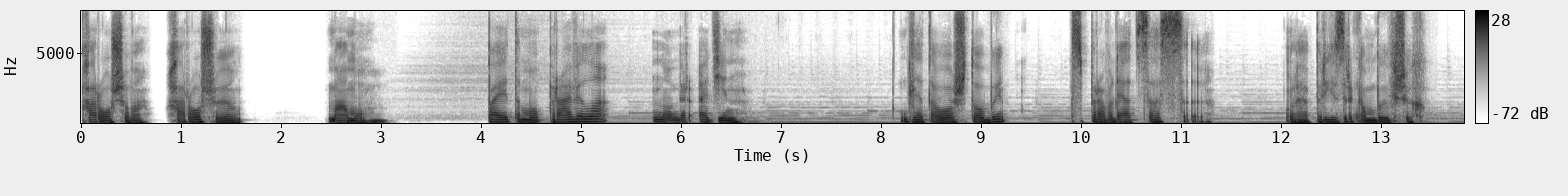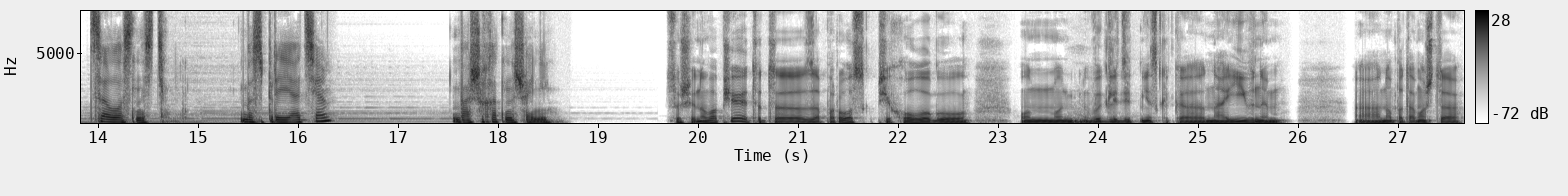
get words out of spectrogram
хорошего, хорошую маму». Угу. Поэтому правило номер один. Для того, чтобы справляться с э, призраком бывших – целостность восприятия ваших отношений. Слушай, ну вообще этот э, запрос к психологу, он ну, выглядит несколько наивным, э, ну потому что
